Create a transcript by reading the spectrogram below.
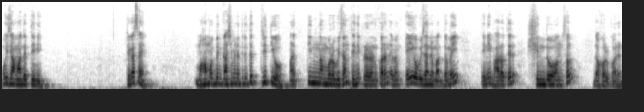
ওই যে আমাদের তিনি। ঠিক আছে? মোহাম্মদ বিন কাসিমের নেতৃত্বে তৃতীয় মানে তিন নম্বর অভিযান তিনি প্রেরণ করেন এবং এই অভিযানের মাধ্যমেই তিনি ভারতের সিন্ধু অঞ্চল দখল করেন।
